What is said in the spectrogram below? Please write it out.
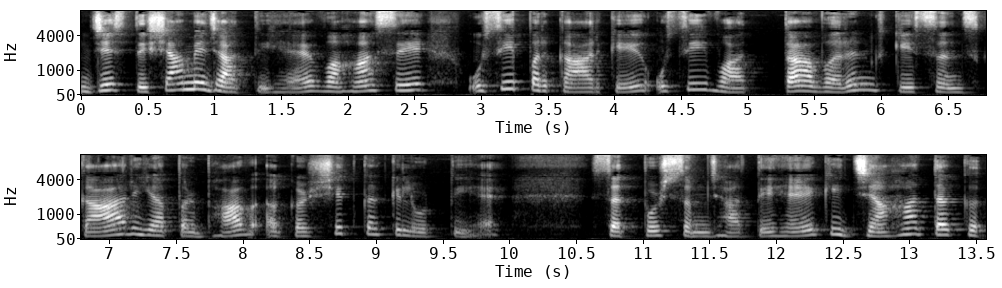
जिस दिशा में जाती है, वहाँ से उसी प्रकार के उसी वातावरण के संस्कार या प्रभाव आकर्षित करके लौटती है। सतपुरुष समझाते हैं कि जहाँ तक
